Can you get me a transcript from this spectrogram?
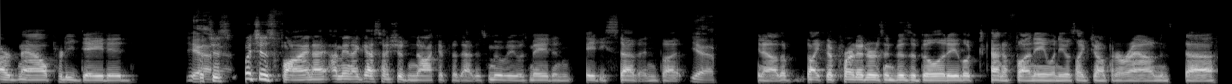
are now pretty dated, yeah, which is which is fine. I, I mean, I guess I shouldn't knock it for that. This movie was made in '87, but yeah, you know, the like the Predator's invisibility looked kind of funny when he was like jumping around and stuff.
